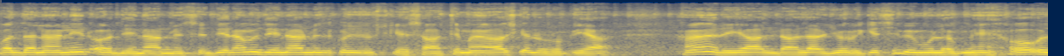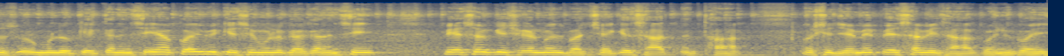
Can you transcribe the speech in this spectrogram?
و دنانر اور دینار میں سے۔ درہم دینار میں سے کچھ اس کے ساتھ میں آج کل روپیہ ہاں ریال، ڈالر، جو بھی کسی بھی ملک میں ہو، اس ملک کی کرنسی یا کوئی بھی کسی ملک کا کرنسی پیسوں کی شکل میں اس بچے کے ساتھ تھا، اس کے جیب میں پیسہ بھی تھا، کوئی نہ کوئی۔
